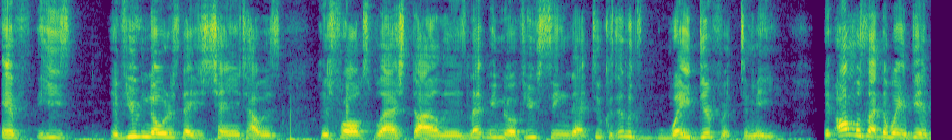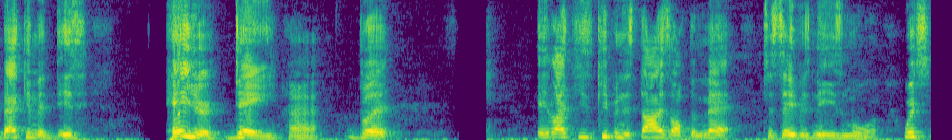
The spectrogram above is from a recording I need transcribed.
if he's if you've noticed that he's changed how his his frog splash style is, let me know if you've seen that too, because it looks way different to me. It almost like the way it did back in the his hair day, but it like he's keeping his thighs off the mat to save his knees more, which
